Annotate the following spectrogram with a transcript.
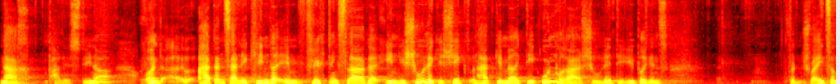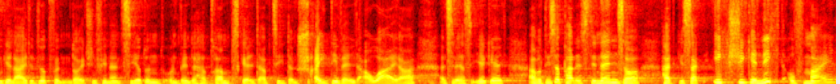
nach Palästina und äh, hat dann seine Kinder im Flüchtlingslager in die Schule geschickt und hat gemerkt, die UNRWA-Schule, die übrigens von Schweizern geleitet wird, von den Deutschen finanziert und, und wenn der Herr Trump das Geld abzieht, dann schreit die Welt Aua, ja, als wäre es ihr Geld. Aber dieser Palästinenser hat gesagt, ich schicke nicht auf mein,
